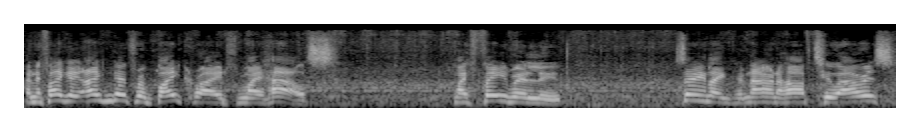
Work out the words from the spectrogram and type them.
And if I, go, I can go for a bike ride from my house, my favourite loop, it's only like an hour and a half, two hours.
